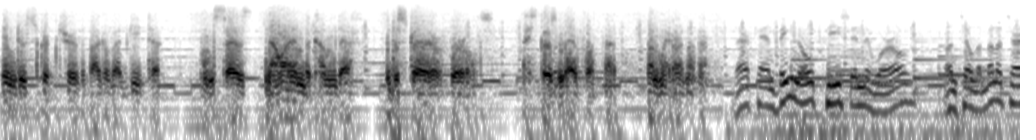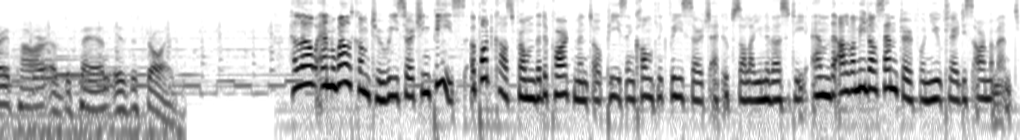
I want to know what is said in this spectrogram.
Hindu scripture, the Bhagavad Gita, and says, Now I am become death, the destroyer of worlds. I suppose we all thought that, one way or another. There can be no peace in the world until the military power of Japan is destroyed. Hello and welcome to Researching Peace, a podcast from the Department of Peace and Conflict Research at Uppsala University and the Alva Myrdal Center for Nuclear Disarmament.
